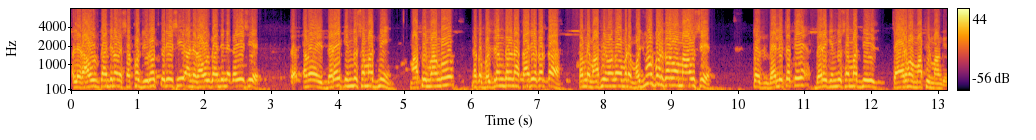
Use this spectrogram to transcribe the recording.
એટલે રાહુલ ગાંધીનો અમે સખત વિરોધ કરીએ છીએ અને રાહુલ ગાંધીને કહીએ છીએ, તમે દરેક હિન્દુ સમાજની માફી માંગો નકર બજરંગ દળના કાર્યકર્તા તમને માફી માંગવા માટે મજબૂર પણ કરવામાં આવશે. તો વહેલી તકે દરેક હિન્દુ સમાજની જાહેરમાં માફી માંગે.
